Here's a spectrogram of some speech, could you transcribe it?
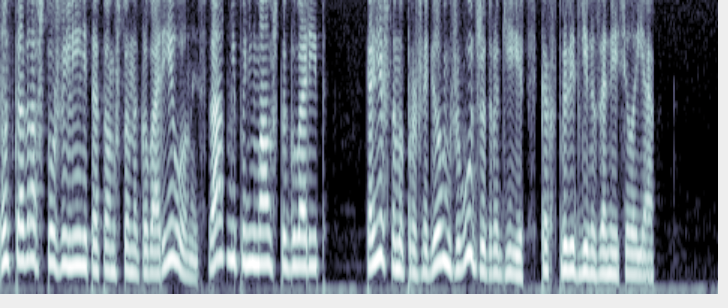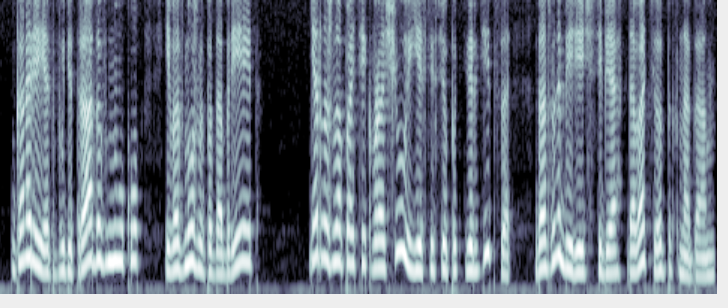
Он сказал, что жалеет о том, что наговорил, он и сам не понимал, что говорит. Конечно, мы проживем, живут же другие, как справедливо заметила я. Гарриет будет рада внуку и, возможно, подобреет. Я должна пойти к врачу, и, если все подтвердится, должна беречь себя, давать отдых ногам.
